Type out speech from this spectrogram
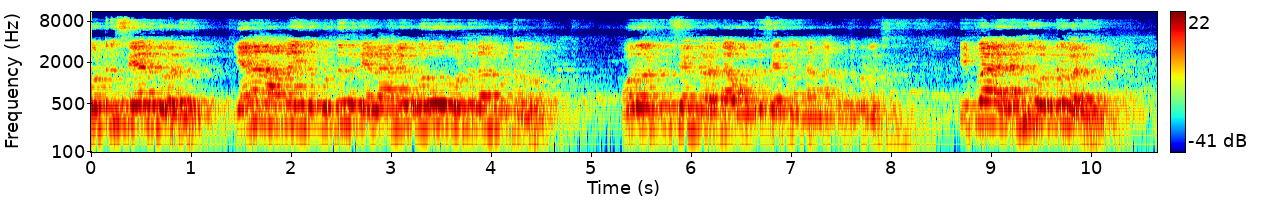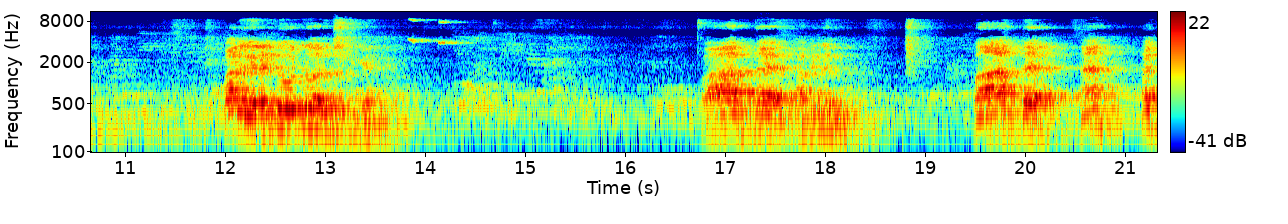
ஒற்று சேர்ந்து வருது. ஏன்னா நாம இங்க கொடுத்துருக்கிறது எல்லாமே ஒரு ஒரு ஒன்று தான் கொடுத்துருக்கோம் ஒரு ஒற்று சேர்ந்து வந்தா ஒற்று சேர்ந்து வந்தாங்கன்னா கொடுத்துருக்கோம்னு வச்சுக்கோங்க. இப்ப ரெண்டு ஒற்று வருது. பாருங்க ரெண்டு ஒற்று வருது வச்சுக்கோங்க. பார்த்த அப்படின்னு இருக்கு. பார்த்த அப்ப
